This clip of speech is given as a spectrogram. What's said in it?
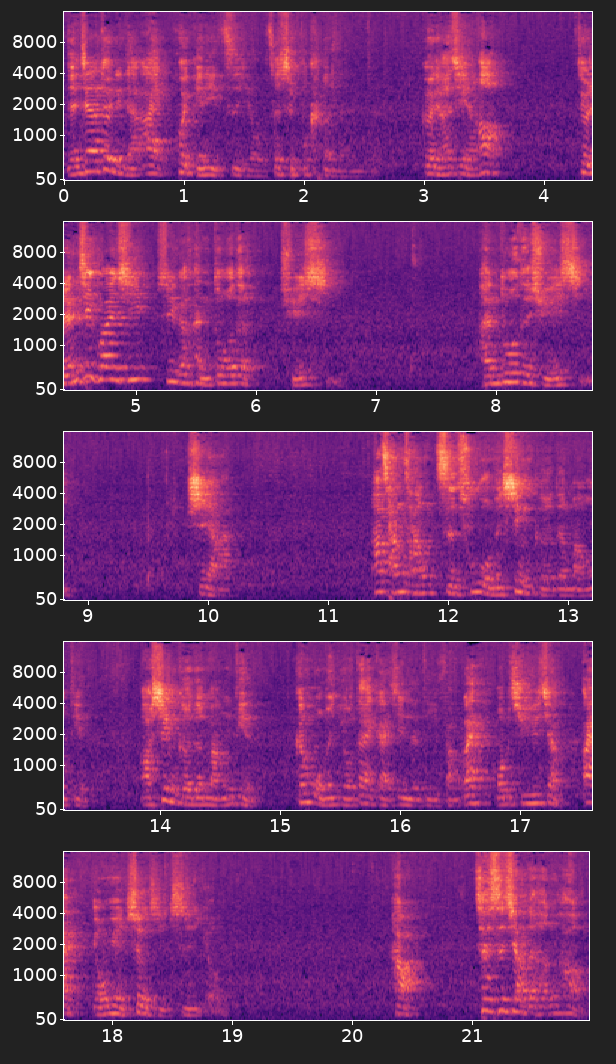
人家对你的爱会给你自由，这是不可能的。各位了解哈？就人际关系是一个很多的学习，很多的学习，是啊，他常常指出我们性格的锚点，啊，性格的盲点跟我们有待改进的地方。来，我们继续讲，爱永远涉及自由。好，这次讲的很好。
